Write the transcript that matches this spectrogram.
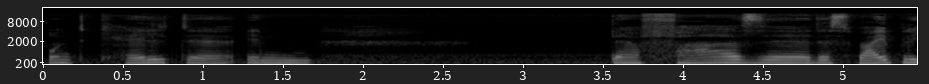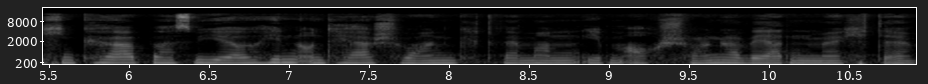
und Kälte in der Phase des weiblichen Körpers, wie er hin und her schwankt, wenn man eben auch schwanger werden möchte.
